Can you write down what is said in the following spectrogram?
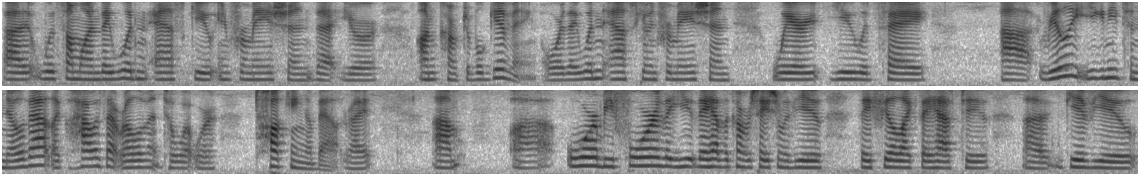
uh, with someone, they wouldn't ask you information that you're uncomfortable giving, or they wouldn't ask you information where you would say, uh, really, you need to know that? Like, how is that relevant to what we're talking about, right? Um, uh, or before that you they have the conversation with you, they feel like they have to uh, give you,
